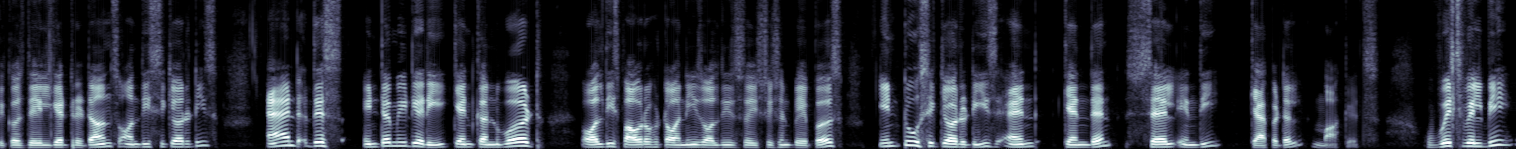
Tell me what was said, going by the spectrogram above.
because they'll get returns on these securities. And this intermediary can convert all these power of attorneys all these registration papers into securities and can then sell in the capital markets which will be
